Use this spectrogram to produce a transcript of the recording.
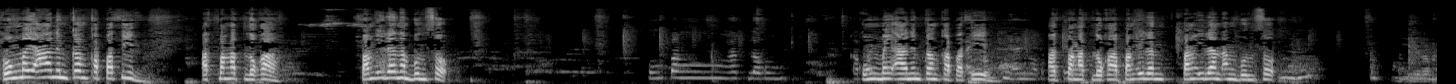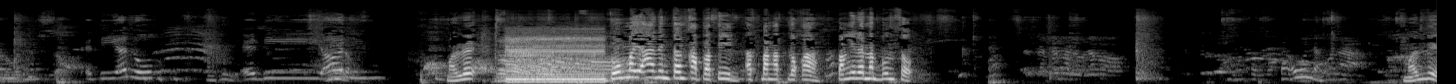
Kung may anim kang kapatid at pangatlo ka, pang ilan ang bunso? Pangatlo kong Kung may anim kang kapatid at pangatlo ka, pang ilan, pang ilan ang bunso? edi ano, edi anim. Mali. Kung may anim kang kapatid at pangatlo ka, pang ilan ang bunso? Panguna. Mali.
